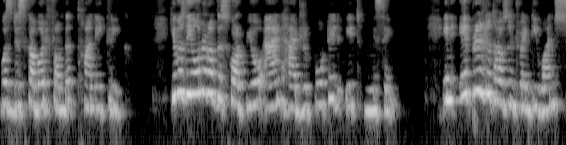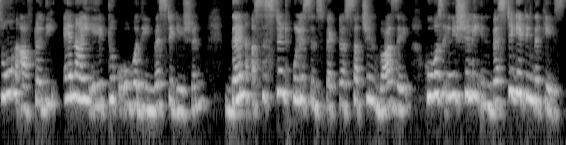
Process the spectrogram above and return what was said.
was discovered from the Thane Creek. He was the owner of the Scorpio and had reported it missing. In April 2021, soon after the NIA took over the investigation, then Assistant Police Inspector Sachin Vaze, who was initially investigating the case,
